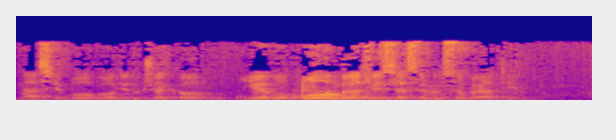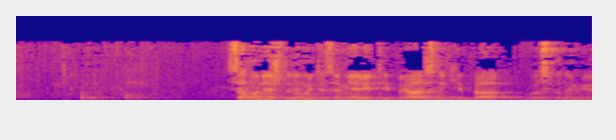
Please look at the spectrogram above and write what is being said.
nas je Bog ovdje dočekao i evo On, braći i sestre, nam se obratio. Samo nešto nemojte zamjeriti, praznike, pa Gospod nam je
